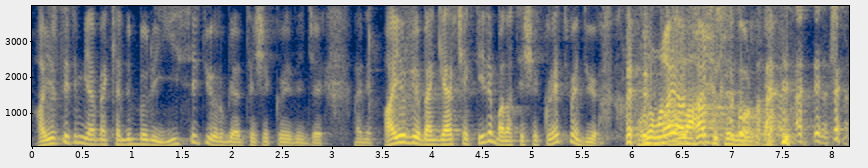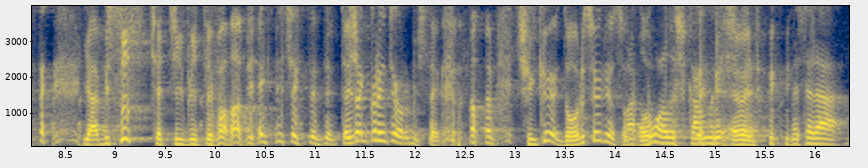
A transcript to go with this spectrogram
Hayır dedim ya ben kendimi böyle iyi hissediyorum yani teşekkür edince. Hani hayır diyor ben gerçek değilim bana teşekkür etme diyor. O zaman Bayağı Allah'a orada. ya bir sus ChatGPT falan diye geçecek dedim. Teşekkür ediyorum işte. Çünkü doğru söylüyorsun. Bak O- bu alışkanlık işte. Evet. Mesela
